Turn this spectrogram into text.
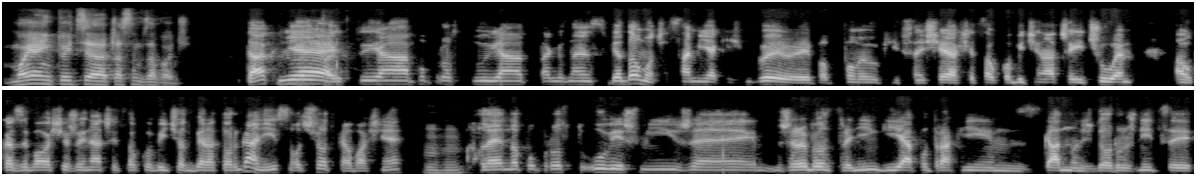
moja intuicja czasem zawodzi. Tak? Nie, no tak. ja po prostu, ja tak znając, wiadomo, czasami jakieś były pomyłki, w sensie ja się całkowicie inaczej czułem, a okazywało się, że inaczej całkowicie odbiera to organizm, od środka właśnie, mhm. ale no po prostu uwierz mi, że, że robiąc treningi, ja potrafiłem zgadnąć do różnicy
